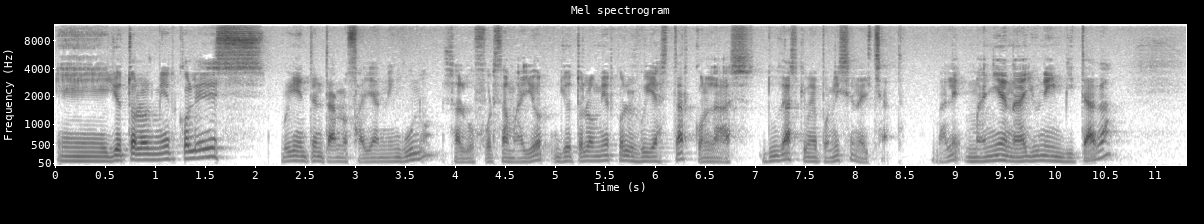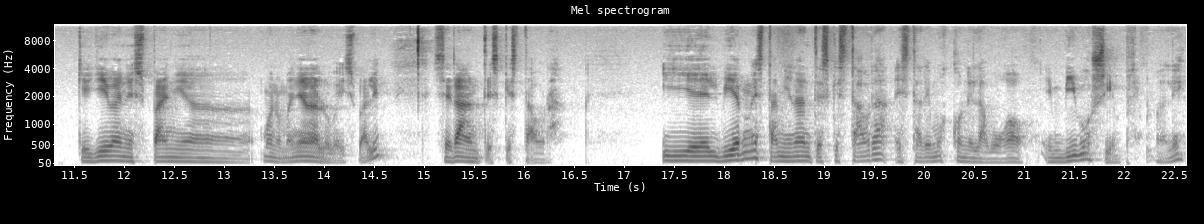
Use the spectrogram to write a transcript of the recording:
Eh, yo todos los miércoles voy a intentar no fallar ninguno, salvo fuerza mayor. Yo todos los miércoles voy a estar con las dudas que me ponéis en el chat. Mañana hay una invitada que lleva en España, bueno, mañana lo veis, ¿vale? Será antes que esta hora. Y el viernes, también antes que esta hora, estaremos con el abogado, en vivo siempre, ¿vale?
